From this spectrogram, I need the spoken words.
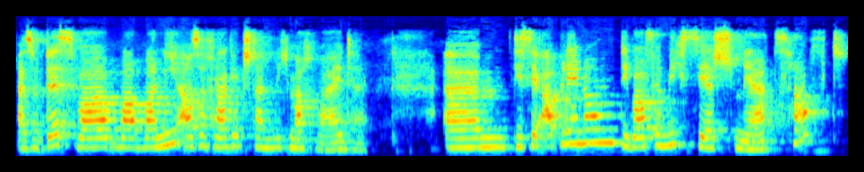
Also das war, war, war nie außer Frage gestanden, ich mache weiter. Ähm, diese Ablehnung, die war für mich sehr schmerzhaft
